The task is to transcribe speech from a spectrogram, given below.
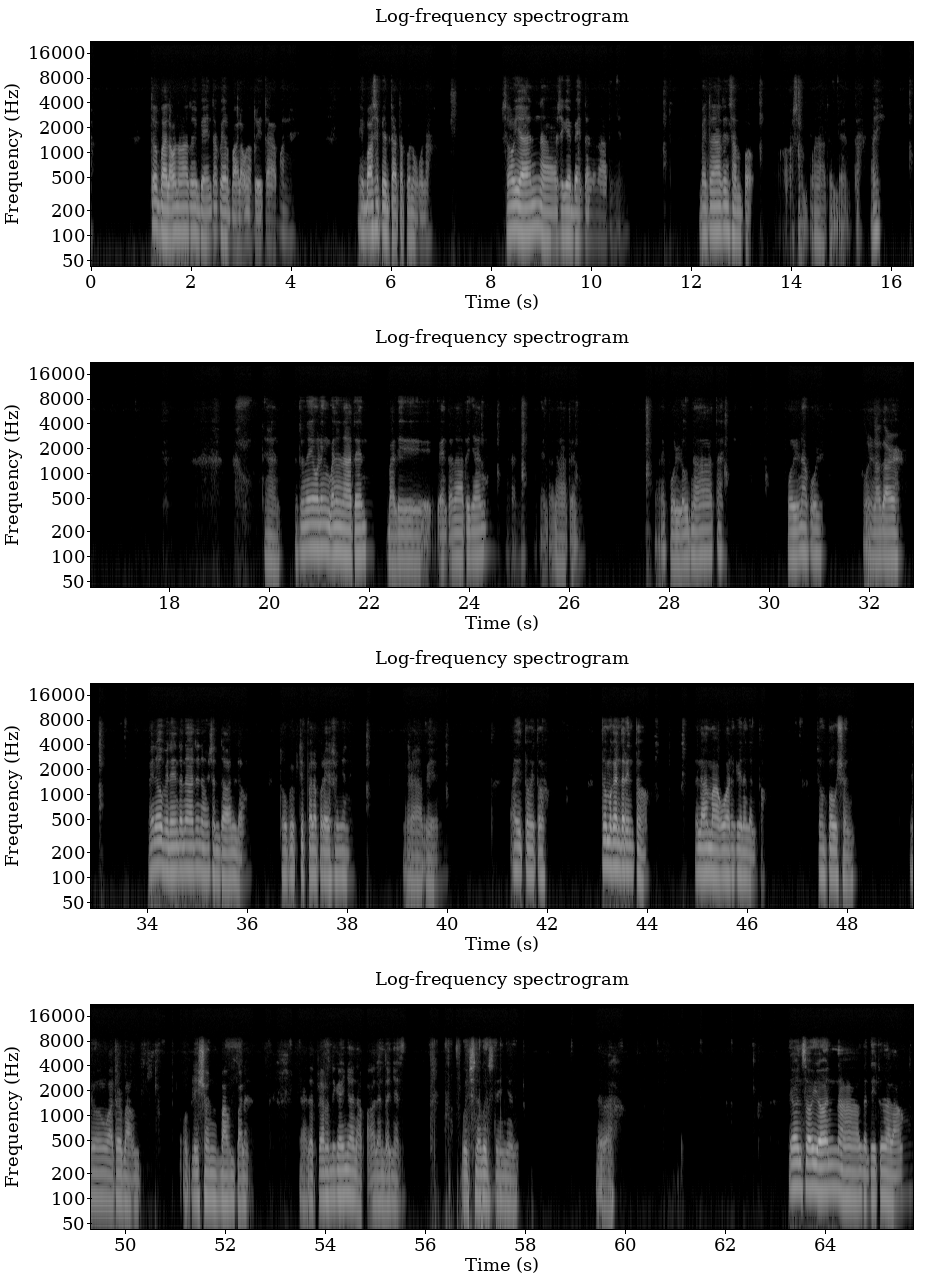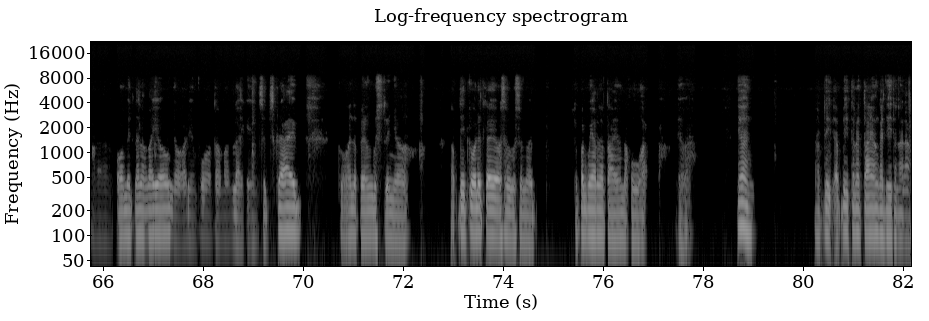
Ito, bala ko na nga ito ibenta, pero bala ko na ito itapon. Iba kasi pinagtatapunan ko na. So, yan. Uh, sige, benta na natin yan. Benta natin 10. O, 10 natin benta. Ay. Yan. Ito na yung uling ano natin. Bali, benta natin yan. yan. Benta natin. Ay, full load na ata. Full na, full. Full na gar. Ay no, binenta natin oh, isang daan lang. 250 pala presyo niyan. Eh. Grabe yan. Ay, ito, ito. Ito, maganda rin to. Kailangan makakuha rin kayo ng ganito. Yung potion. Yung water bound. Oblation bound pala. Yan, at pero hindi kayo niya, napakaganda niyan. Goods na goods din yan. Diba? Yun, so yun, uh, dito na lang. Uh, comment na lang kayo. Huwag nyo kalimutan mag-like and subscribe. Kung ano pa yung gusto nyo. Update ko ulit kayo sa susunod. Kapag mayroon na tayo nakuha. Diba? Yun. Update, update ulit tayo hanggang dito na lang.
